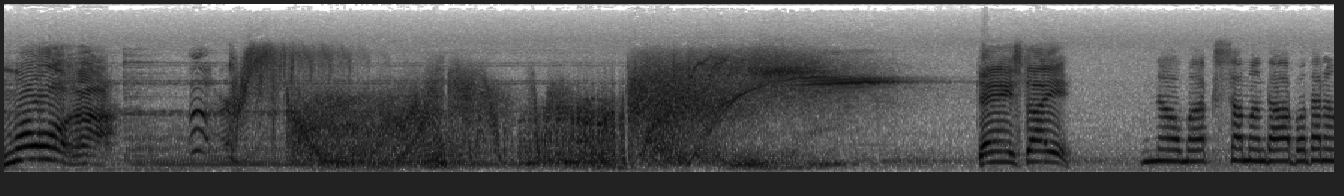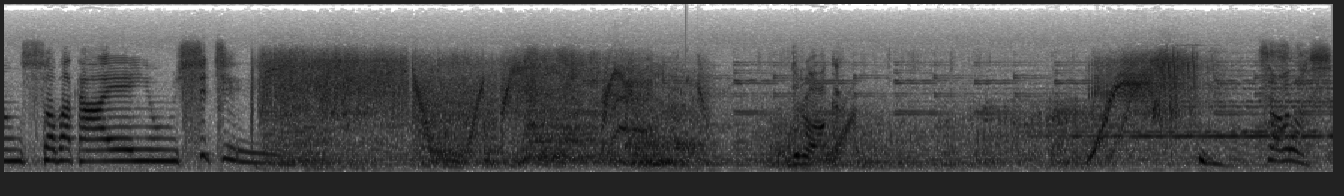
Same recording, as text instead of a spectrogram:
Morra! Quem está aí? Naumak Samanda Bodaran Sobatai em um chiti. Droga! Salas!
